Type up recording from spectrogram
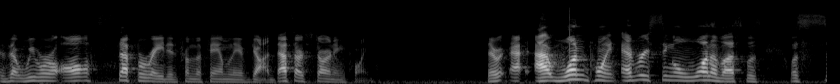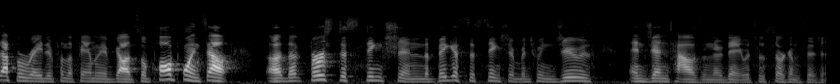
is that we were all separated from the family of God. That's our starting point. There, at, at one point, every single one of us was, was separated from the family of God. So Paul points out uh, the first distinction, the biggest distinction between Jews and Gentiles in their day, which was circumcision.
